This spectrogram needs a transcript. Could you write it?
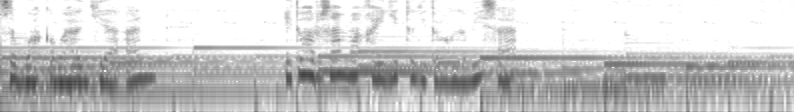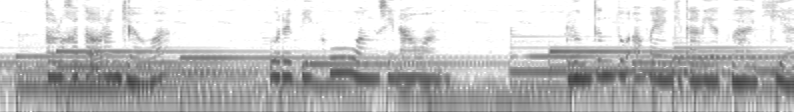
sebuah kebahagiaan itu harus sama kayak gitu gitu loh nggak bisa Jawa urepiku wang sinawang. Belum tentu apa yang kita lihat bahagia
